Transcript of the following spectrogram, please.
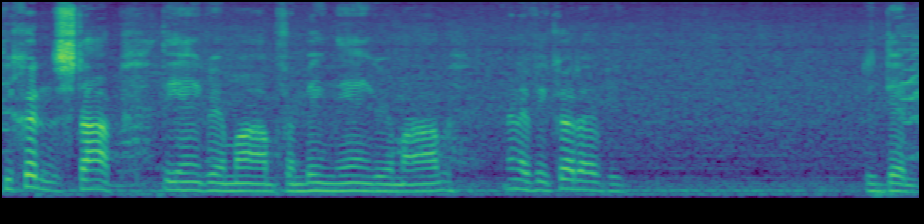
He couldn't stop the angry mob from being the angry mob, and if he could have, he, he didn't.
